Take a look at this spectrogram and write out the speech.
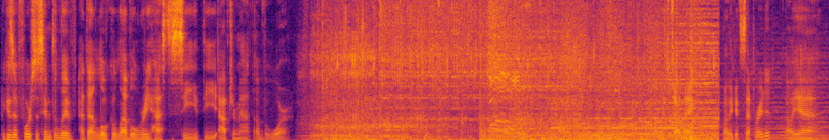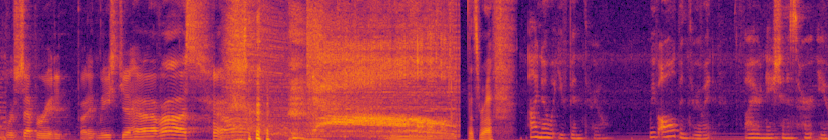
because it forces him to live at that local level where he has to see the aftermath of the war. Aang. Why they get separated? Oh yeah. We're separated, but at least you have us. That's rough. I know what you've been through. We've all been through it. Fire Nation has hurt you.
